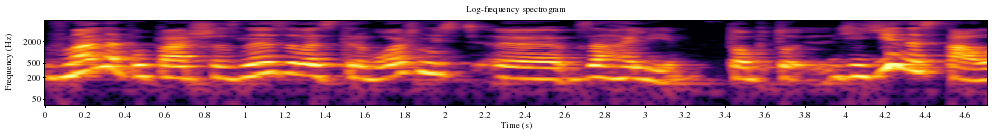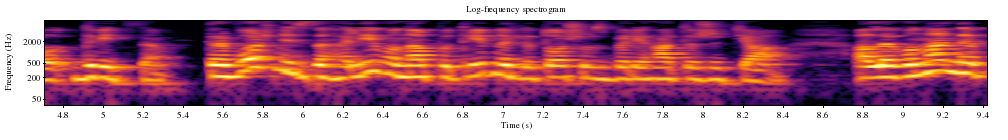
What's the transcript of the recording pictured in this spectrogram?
в мене, по-перше, знизилась тривожність е, взагалі. Тобто її не стало. Дивіться, тривожність взагалі вона потрібна для того, щоб зберігати життя. Але вона не,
